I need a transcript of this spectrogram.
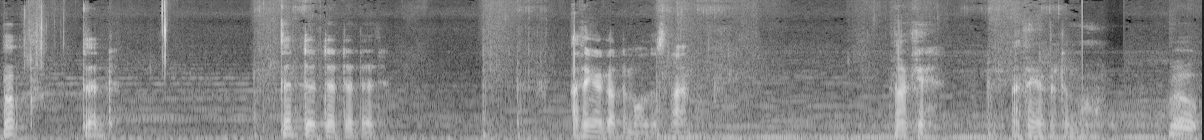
Oh, dead. Dead, dead, dead, dead, dead. I think I got them all this time. Okay, I think I got them all. Whoa.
